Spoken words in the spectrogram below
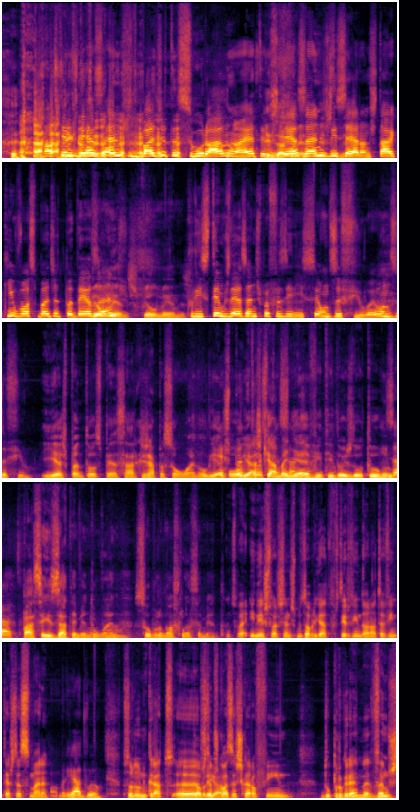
Nós temos 10 anos de budget assegurado, não é? Temos 10 anos, disseram está aqui o vosso budget para 10 pelo anos. Pelo menos, pelo menos. Por isso temos 10 anos para fazer isso, é um desafio, é um desafio. E é espantoso pensar que já passou um ano. É Ou aliás, que amanhã, 22 de outubro, Exato. passa exatamente um ano sobre o nosso lançamento. Muito bem. Inês Soares Santos, muito obrigado por ter vindo à Nota 20 esta semana. Obrigado, Will. Professor Nuno Crato, uh, estamos quase a chegar ao fim do programa. Vamos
